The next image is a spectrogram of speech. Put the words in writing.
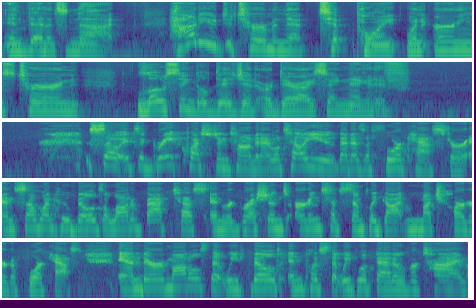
and then it's not. How do you determine that tip point when earnings turn low single digit or dare I say negative? So it's a great question, Tom. And I will tell you that as a forecaster and someone who builds a lot of back tests and regressions, earnings have simply gotten much harder to forecast. And there are models that we've built, inputs that we've looked at over time,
